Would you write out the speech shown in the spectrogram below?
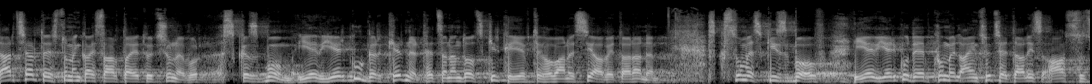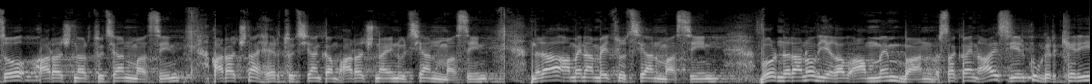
դարձյալ տեսնում ենք այս արտահայտությունը, որ սկզբում եւ երկու գրքերն էլ թե ծննդոց գիրքը եւ թե Հովանեսի ավետարանը սկսում է սկիզբով եւ երկու դեպքում էլ այն ցույց է տալիս Աստծո առաջնորդության մասին, առաջնահերթության կամ առաջնայնության մասին, նրա ամենամեծության մասին, որ նրանով եղավ ամեն բան, սակայն այս երկու գրքերի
